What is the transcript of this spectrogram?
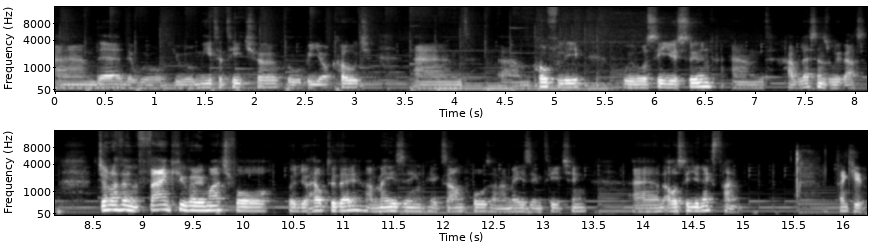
and there they will you will meet a teacher who will be your coach, and um, hopefully we will see you soon and have lessons with us. Jonathan, thank you very much for, for your help today. Amazing examples and amazing teaching. And I'll see you next time. Thank you,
